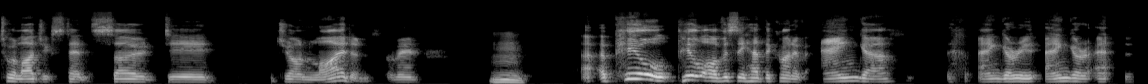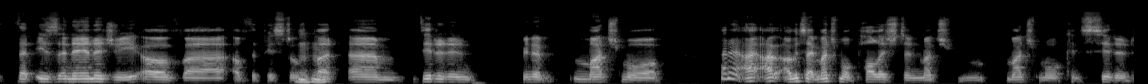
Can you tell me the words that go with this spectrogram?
to a large extent, so did John Lydon. I mean, Mm. uh, PiL PiL obviously had the kind of anger, anger, anger at, that is an energy of uh, of the Pistols, Mhm. but um, did it in in a much more. I, don't, I, I would say much more polished and much much more considered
